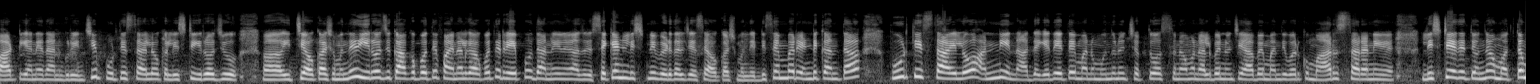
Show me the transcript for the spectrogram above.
పార్టీ అనే దాని గురించి పూర్తి స్థాయిలో ఒక లిస్ట్ ఈరోజు ఇచ్చే అవకాశం ఉంది. ఈరోజు కాకపోతే ఫైనల్ కాకపోతే రేపు దాన్ని సెకండ్ లిస్ట్ని విడుదల చేసే అవకాశం ఉంది. డిసెంబర్ ఎండుకంతా పూర్తి స్థాయిలో అన్ని నా ఏదైతే మనం ముందు నుంచి చెప్తూ వస్తున్నామో నలభై నుంచి యాభై మంది వరకు మారుస్తారని లిస్ట్ ఏదైతే ఉందో మొత్తం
